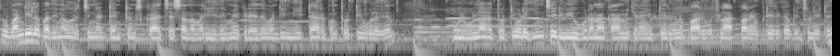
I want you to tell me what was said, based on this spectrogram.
ஸோ வண்டியில் பார்த்தீங்கன்னா ஒரு சின்ன டென்டன் ஸ்க்ராச்சஸ் அந்த மாதிரி எதுவுமே கிடையாது. வண்டி நீட்டாக இருக்கும் தொட்டி உங்களுக்கு. உங்களுக்கு உள்ளார தொட்டியோட இன்சைடு வியூ கூட நான் காமிக்கிறேன். எப்படி இருக்குன்னு பாருங்கள் ஃப்ளாட் பாருங்கள் எப்படி இருக்குது அப்படின்னு சொல்லிட்டு.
